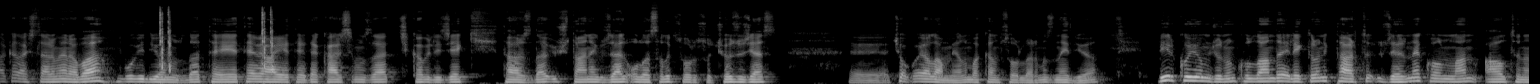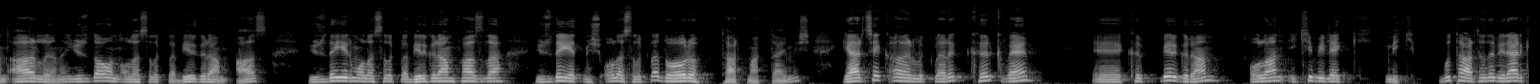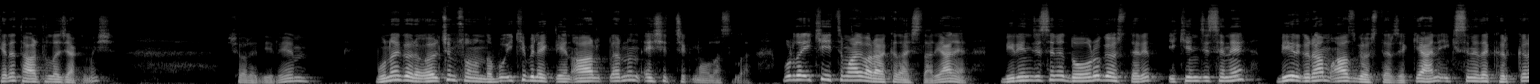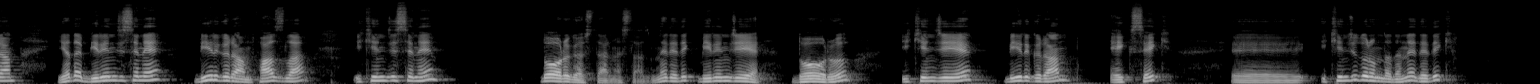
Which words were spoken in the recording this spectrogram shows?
Arkadaşlar merhaba. Bu videomuzda TYT ve AYT'de karşımıza çıkabilecek tarzda 3 tane güzel olasılık sorusu çözeceğiz. Ee, çok oyalanmayalım bakalım sorularımız ne diyor. Bir kuyumcunun kullandığı elektronik tartı üzerine konulan altının ağırlığını %10 olasılıkla 1 gram az, %20 olasılıkla 1 gram fazla, %70 olasılıkla doğru tartmaktaymış. Gerçek ağırlıkları 40 ve e, 41 gram olan iki bileklik bu tartıda birer kere tartılacakmış. Şöyle diyelim. Buna göre ölçüm sonunda bu iki bilekliğin ağırlıklarının eşit çıkma olasılığı. Burada iki ihtimal var arkadaşlar. Yani birincisini doğru gösterip ikincisini 1 gram az gösterecek. Yani ikisini de 40 gram ya da birincisini 1 gram fazla ikincisini doğru göstermesi lazım. Ne dedik? Birinciyi doğru, ikinciyi 1 gram eksik. Ee, ikinci durumda da ne dedik?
